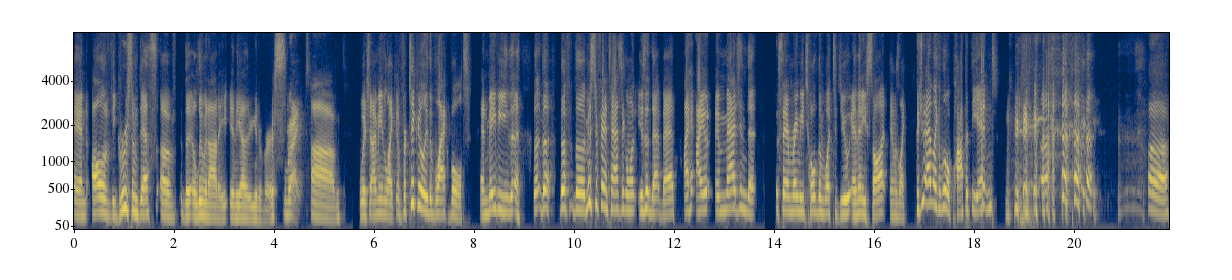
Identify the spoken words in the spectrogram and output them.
and all of the gruesome deaths of the Illuminati in the other universe. Right. Um, which I mean, like particularly the Black Bolt, and maybe the the the the, the Mister Fantastic one isn't that bad. I I imagine that. Sam Raimi told them what to do, and then he saw it and was like, "Could you add like a little pop at the end?" uh,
